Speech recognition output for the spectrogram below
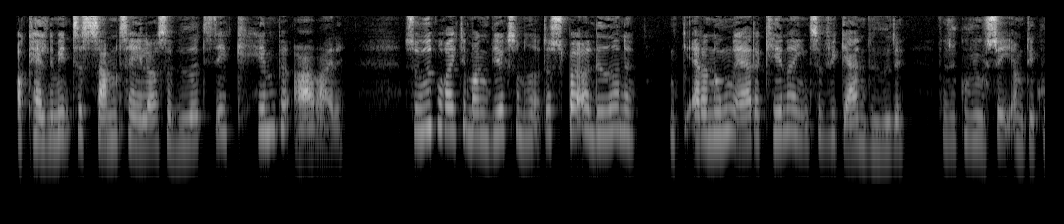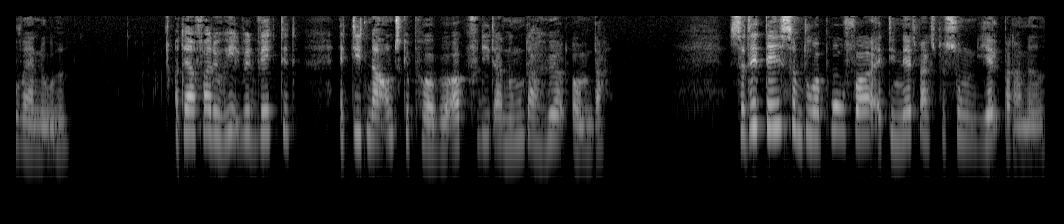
og kalde dem ind til samtaler osv. Det er et kæmpe arbejde. Så ude på rigtig mange virksomheder, der spørger lederne, er der nogen af jer, der kender en, så vil vi gerne vide det. For så kunne vi jo se, om det kunne være noget. Og derfor er det jo helt vildt vigtigt, at dit navn skal poppe op, fordi der er nogen, der har hørt om dig. Så det er det, som du har brug for, at din netværksperson hjælper dig med.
